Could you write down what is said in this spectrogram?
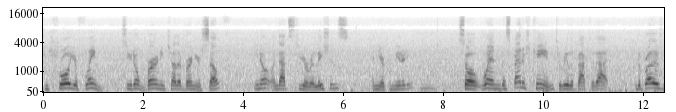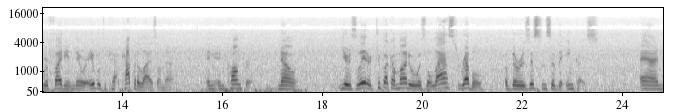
control your flame so you don't burn each other burn yourself you know and that's to your relations and your community. So when the spanish came to reel it back to that the brothers were fighting they were able to ca- capitalize on that and, and conquer. Now years later tupac amaru was the last rebel of the resistance of the incas. And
